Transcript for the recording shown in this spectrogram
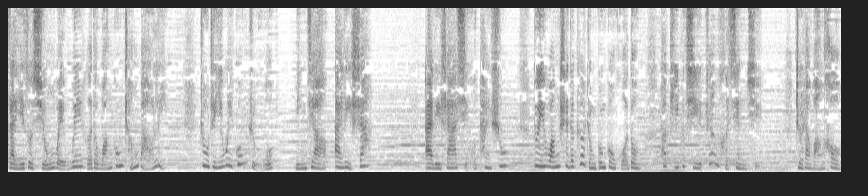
在一座雄伟巍峨的王宫城堡里，住着一位公主，名叫艾丽莎。艾丽莎喜欢看书，对于王室的各种公共活动，她提不起任何兴趣。这让王后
